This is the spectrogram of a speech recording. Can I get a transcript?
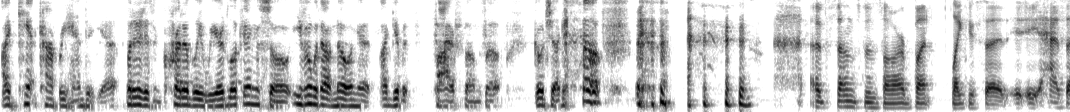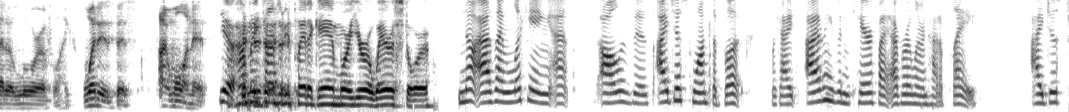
I can't comprehend it yet. But it is incredibly weird looking, so even without knowing it, I give it five thumbs up. Go check it out. it sounds bizarre, but like you said, it, it has that allure of like, what is this? I want it. yeah, how many times have you played a game where you're aware ware store? No, as I'm looking at all of this, I just want the books. Like I I don't even care if I ever learn how to play. I just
